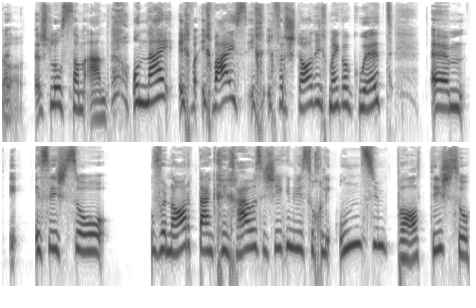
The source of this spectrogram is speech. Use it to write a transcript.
Es geht. Äh, Schluss am Ende. Und nein, ich, ich weiß, ich, ich verstehe dich mega gut. Ähm, es ist so, auf eine Art denke ich auch, es ist irgendwie so ein bisschen unsympathisch, so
